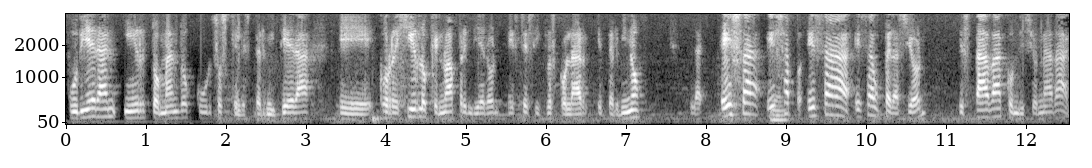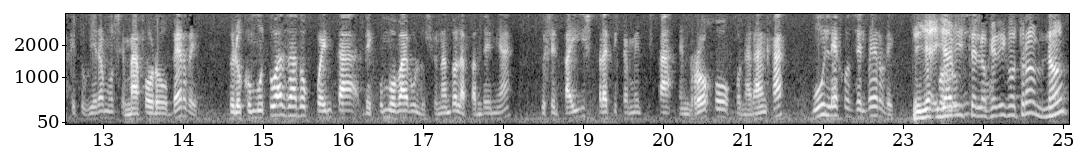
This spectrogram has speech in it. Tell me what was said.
pudieran ir tomando cursos que les permitiera eh, corregir lo que no aprendieron este ciclo escolar que terminó. esa, esa, esa, esa operación estaba condicionada a que tuviéramos semáforo verde, pero como tú has dado cuenta de cómo va evolucionando la pandemia, pues el país prácticamente está en rojo o naranja, muy lejos del verde. Y ya, ya viste lo que dijo Trump, ¿no?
